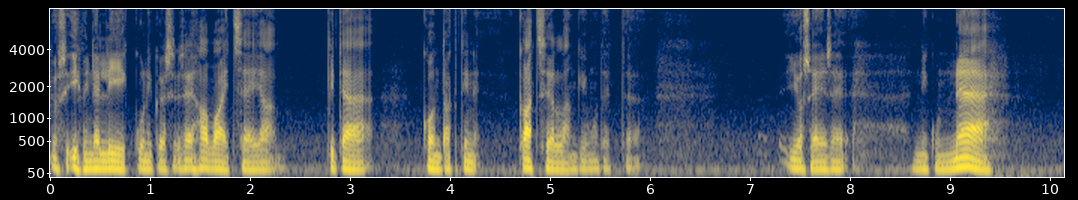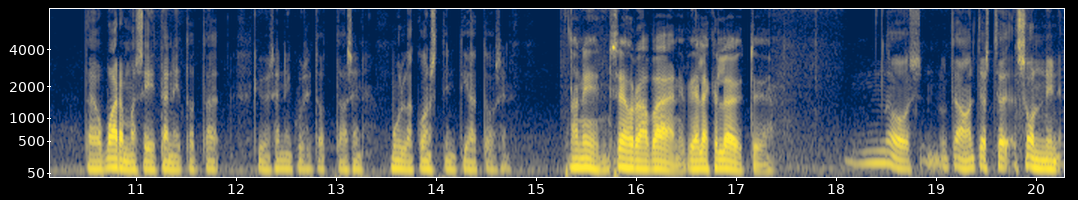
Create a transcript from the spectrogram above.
jos ihminen liikkuu, niin kyllä se, se havaitsee ja pitää kontaktin katsellankin, mutta että jos ei se niin kuin näe tai on varma siitä, niin tota, kyllä se niin kuin sit ottaa sen muilla konstin tietoa sen. No niin, seuraava ääni. Vieläkö löytyy? No, no tämä on tietysti sonnin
